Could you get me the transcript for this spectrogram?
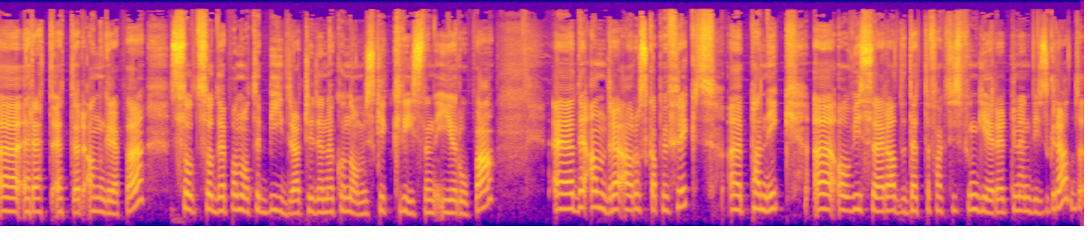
uh, rett etter angrepet, så, så det på en måte bidrar til den økonomiske krisen i Europa. Eh, det andre er å skape frykt, eh, panikk, eh, og vi ser at dette faktisk fungerer til en viss grad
